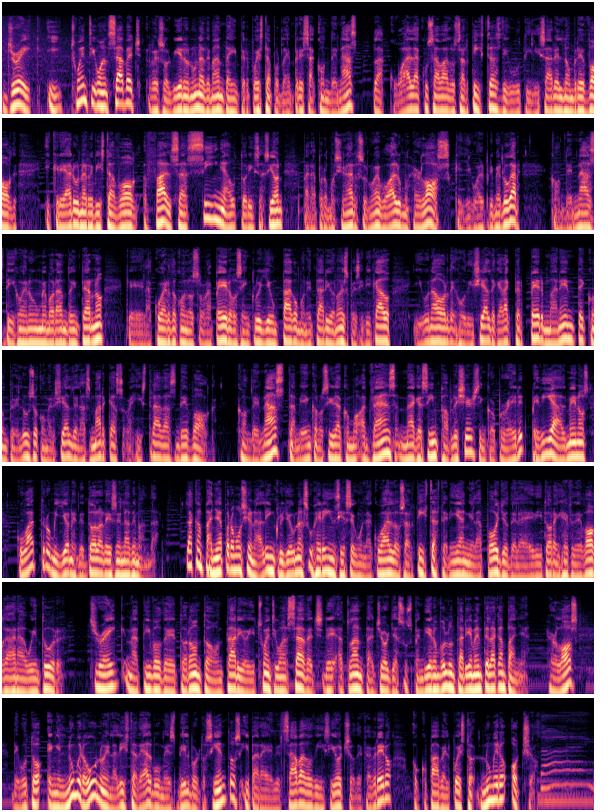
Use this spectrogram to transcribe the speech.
Drake y 21 Savage resolvieron una demanda interpuesta por la empresa Condé Nast, la cual acusaba a los artistas de utilizar el nombre Vogue y crear una revista Vogue falsa sin autorización para promocionar su nuevo álbum Her Loss, que llegó al primer lugar. Condé Nast dijo en un memorando interno que el acuerdo con los raperos incluye un pago monetario no especificado y una orden judicial de carácter permanente contra el uso comercial de las marcas registradas de Vogue. Condé Nast, también conocida como Advanced Magazine Publishers Incorporated, pedía al menos 4 millones de dólares en la demanda. La campaña promocional incluyó una sugerencia según la cual los artistas tenían el apoyo de la editora en jefe de Vogue, Anna Wintour. Drake, nativo de Toronto, Ontario, y 21 Savage de Atlanta, Georgia, suspendieron voluntariamente la campaña. Her Loss debutó en el número uno en la lista de álbumes Billboard 200 y para el sábado 18 de febrero ocupaba el puesto número 8.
